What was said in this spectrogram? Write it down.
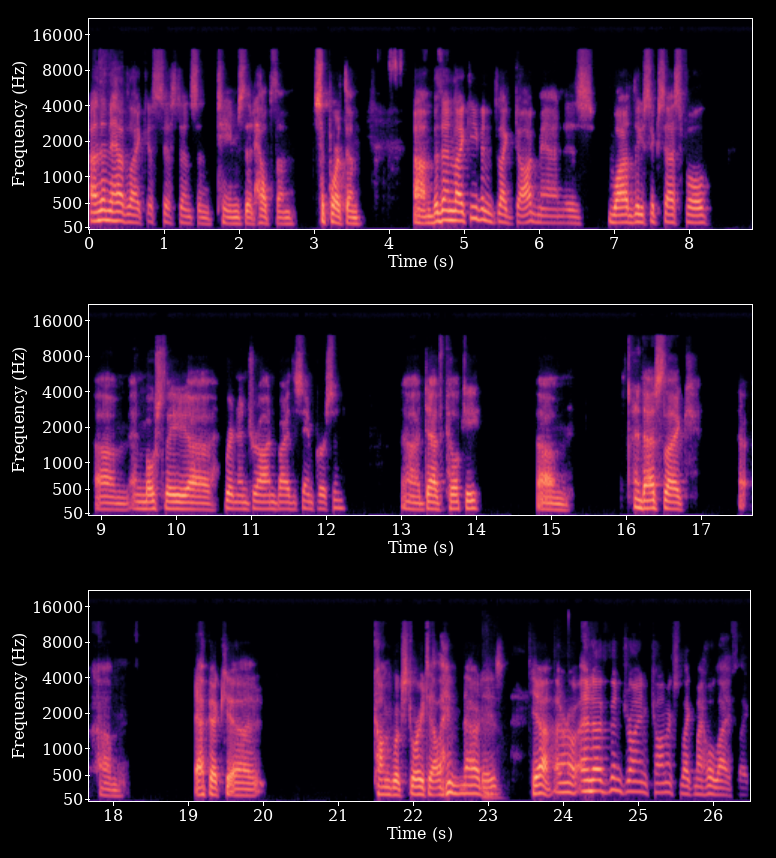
And then they have like assistants and teams that help them support them. Um, but then like even like dogman is wildly successful um, and mostly uh, written and drawn by the same person uh, Dav Pilkey. Um, and that's like uh, um, epic uh, comic book storytelling nowadays yeah i don't know and i've been drawing comics like my whole life like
